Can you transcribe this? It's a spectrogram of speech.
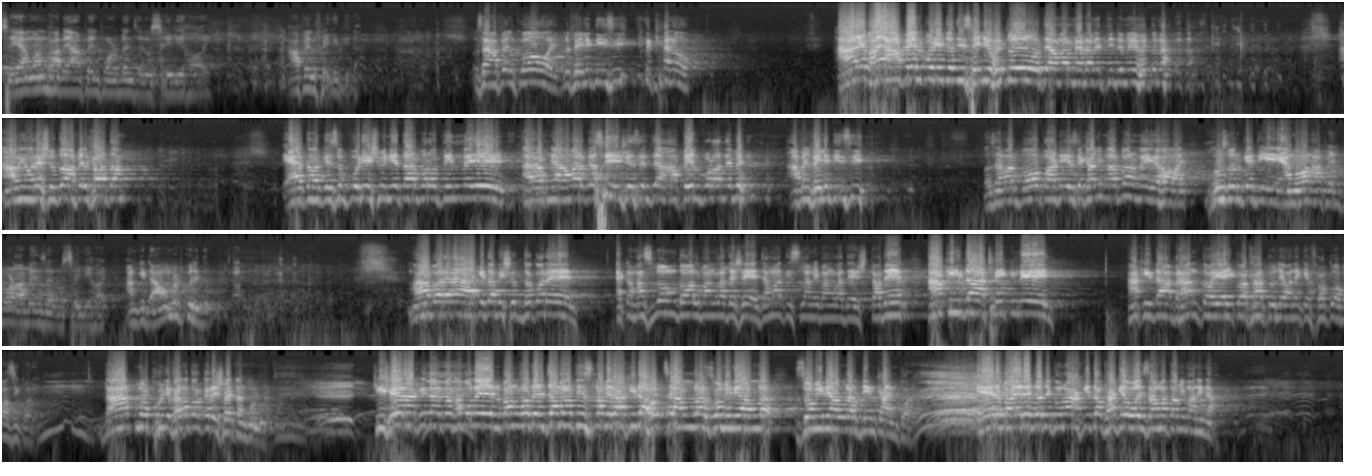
সে এমন ভাবে আপেল পড়বেন যেন সেলি হয়। আপেল ফেলি দিলাম। আপেল কই? বলে, ফেলি দিয়েছি। কেন? আরে ভাই, আপেল পড়ে যদি সেলি হইতো আমার ম্যাডামের তিনটে মেয়ে হইতো না। আমি ওরে শুধু আপেল খাওয়াতাম। এত কিছু পড়িয়ে শুনিয়ে তারপরও তিন মেয়ে। আর আপনি আমার কাছে এসেছেন যে আপেল পড়া নেবেন। আপেল ফেলে দিয়েছি। আমার বউ পাঠিয়েছে, খালি মারবার মেয়ে হয়। হুজুরকে দিয়ে এমন আপেল পড়াবেন যেন ছেলে হয়। আমি কি ডাউনলোড করে দেবো? মা বোনেরা, আকিদা বিশুদ্ধ করেন। একটা মাসলুম দল বাংলাদেশে, জামাত ইসলামী বাংলাদেশ, তাদের আকিদা ঠিক নেই। আকিদা ভ্রান্ত, এই কথা তুলে অনেকে ফতোয়াবাজি করে। দাঁত মুখ খুলে ফেলা দরকার এই শয়তানগুলো কিসের আকিদার কথা বলেন? বাংলাদেশ জামাত ইসলামের আকিদা হচ্ছে আল্লাহর জমিনে আল্লাহ, জমিনে আল্লাহর দিন কায়েম করে। এর বাইরে যদি কোনো আকিদা থাকে, ওই জামাত আমি মানি না।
